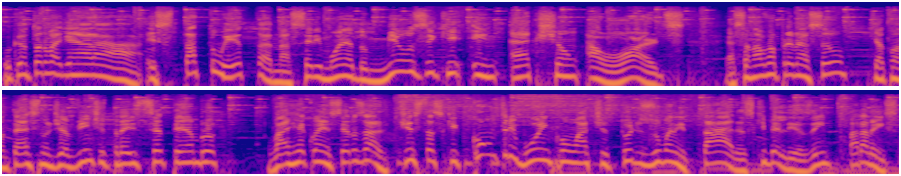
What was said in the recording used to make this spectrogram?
O cantor vai ganhar a estatueta na cerimônia do Music in Action Awards. Essa nova premiação, que acontece no dia 23 de setembro, vai reconhecer os artistas que contribuem com atitudes humanitárias. Que beleza, hein? Parabéns.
